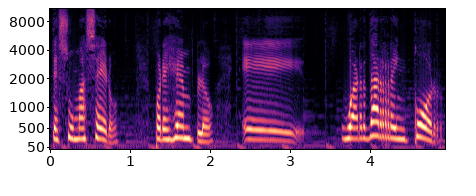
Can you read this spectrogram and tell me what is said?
te suma cero. Por ejemplo, eh, guardar rencor,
